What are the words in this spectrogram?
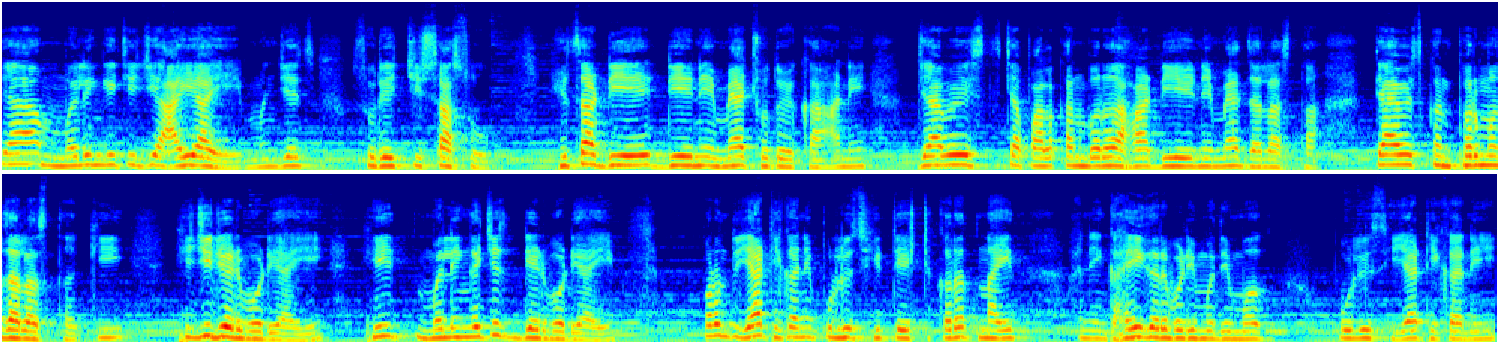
त्या मलिंगेची जी आई आहे म्हणजेच सुरेशची सासू हिचा D A D N A match होतो आहे का? आणि ज्यावेळेस तिच्या पालकांबरोबर हा डी एन ए मॅच झाला असता त्यावेळेस कन्फर्म झालं असतं की ही जी डेड बॉडी आहे ही मलिंगेचीच डेड बॉडी आहे. परंतु या ठिकाणी पोलीस ही टेस्ट करत नाहीत आणि घाई गडबडीमध्ये मग पोलीस या ठिकाणी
